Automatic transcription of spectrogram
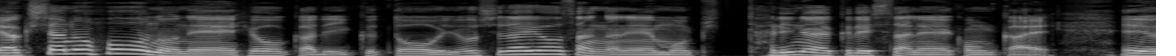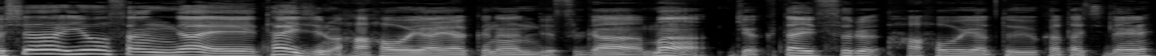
役者の方のね、評価でいくと、吉田洋さんがね、もうぴったりの役でしたね、今回。えー吉田洋さんが、えー、胎児の母親役なんですが、まあ、虐待する母親という形でね、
